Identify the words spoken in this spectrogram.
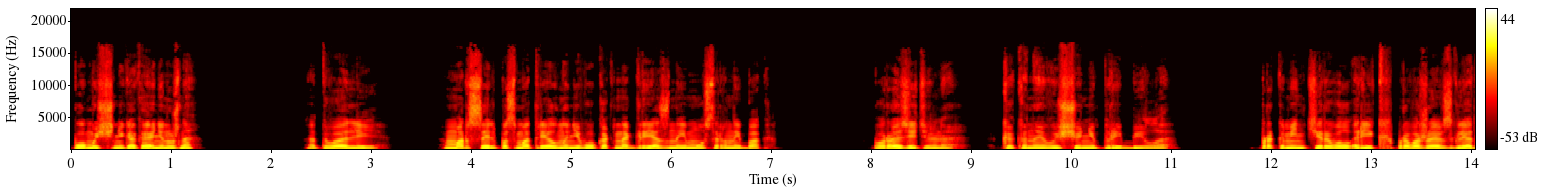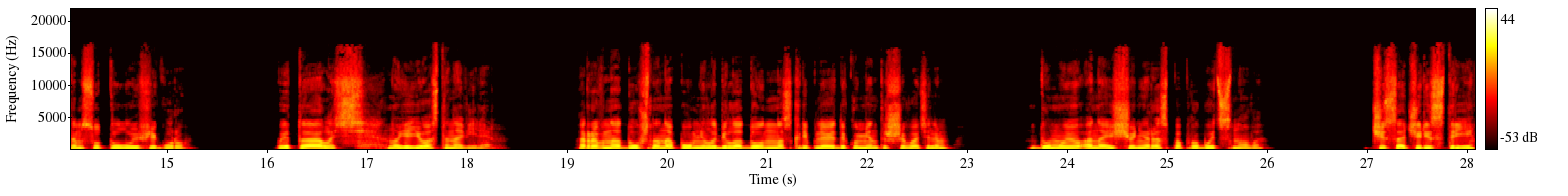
«Помощь никакая не нужна?» «Отвали». Марсель посмотрел на него, как на грязный мусорный бак. «Поразительно. Как она его еще не прибила? Прокомментировал Рик, провожая взглядом сутулую фигуру. Пыталась, но ее остановили. Равнодушно напомнила Беладонна, скрепляя документы сшивателем. Думаю, она еще не раз попробует снова. Часа через три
